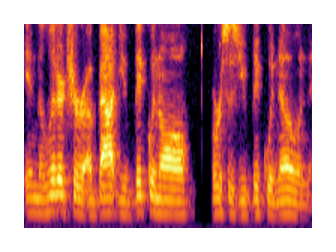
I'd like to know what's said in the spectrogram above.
in the literature about ubiquinol versus ubiquinone,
